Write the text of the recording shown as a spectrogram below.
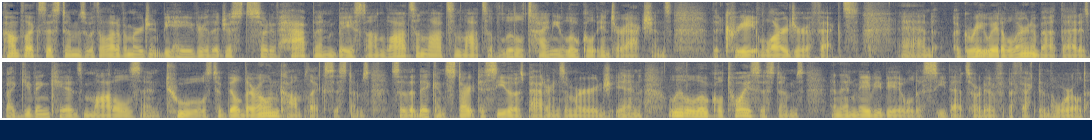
complex systems with a lot of emergent behavior that just sort of happen based on lots and lots and lots of little tiny local interactions that create larger effects. And a great way to learn about that is by giving kids models and tools to build their own complex systems so that they can start to see those patterns emerge in little local toy systems and then maybe be able to see that sort of effect in the world.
